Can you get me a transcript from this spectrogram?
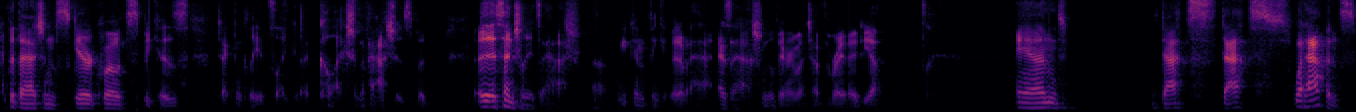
I put the hash in scare quotes because technically it's like a collection of hashes, but essentially it's a hash. Uh, you can think of it as a hash, and you'll very much have the right idea. And that's that's what happens.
